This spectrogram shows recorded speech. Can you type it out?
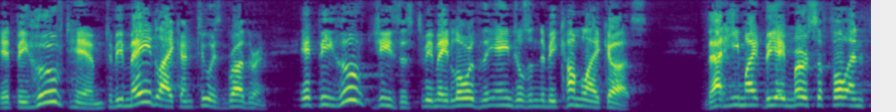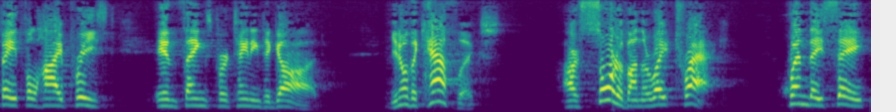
it behooved him to be made like unto his brethren. it behooved Jesus to be made lower than the angels and to become like us, that he might be a merciful and faithful high priest in things pertaining to God. You know, the Catholics are sort of on the right track when they say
